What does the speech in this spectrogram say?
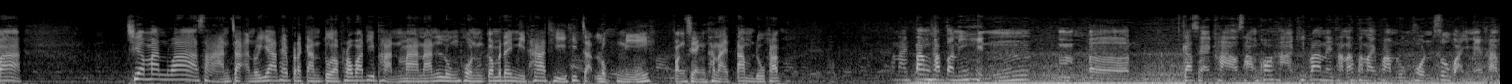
ว่าเชื่อมั่นว่าศาลจะอนุญาตให้ประกันตัว เพราะว่าที่ผ่านมานั้นลุงพลก็ไม่ได้มีท่าทีที่จะหลบหนีฟังเสียงทนายตั้มดูครับ นายตั้มครับตอนนี้เห็นเอ่อกระแสข่าวสามข้อหาคิดว่าในฐานะทนายความลุงพลสู้ไหวไหมครับ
